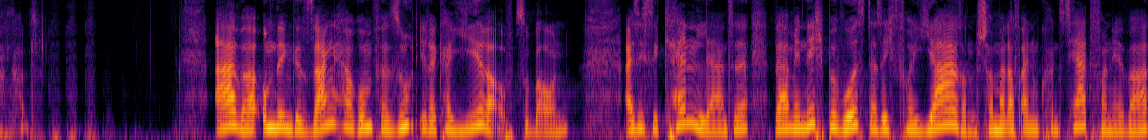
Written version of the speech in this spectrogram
Oh Gott. Aber um den Gesang herum versucht, ihre Karriere aufzubauen. Als ich sie kennenlernte, war mir nicht bewusst, dass ich vor Jahren schon mal auf einem Konzert von ihr war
